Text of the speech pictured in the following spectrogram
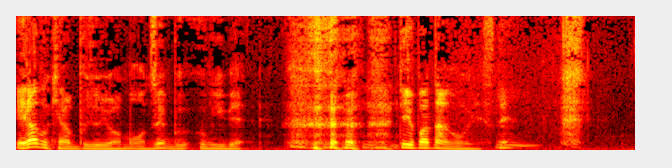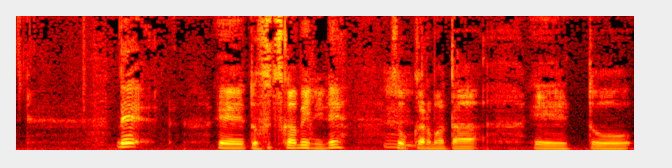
選ぶキャンプ場はもう全部海辺。っていうパターンが多いですね。うん。で、えっ、と、二日目にね、うんそこからまた、えっ、と、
